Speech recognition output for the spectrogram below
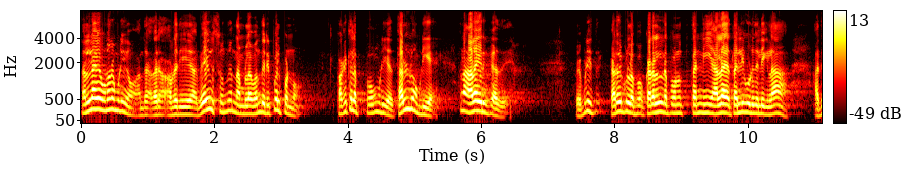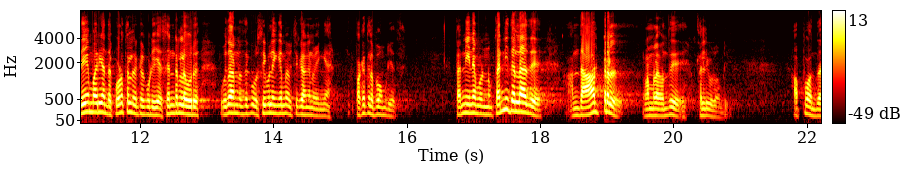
நல்லாவே உணர முடியும். அந்த அதோட- அதோடைய வேவ்ஸ் வந்து நம்மளை வந்து ரிப்பல் பண்ணும். பக்கத்தில் போக முடியாது. தள்ளும் அப்படியே. ஆனால் அலை இருக்காது. இப்போ எப்படி கடலுக்குள்ளே போ கடலில் போகணும் தண்ணி அலை தள்ளி விடுது இல்லைங்களா? அதே மாதிரி அந்த குளத்துல இருக்கக்கூடிய சென்டரில் ஒரு உதாரணத்துக்கு ஒரு சிவலிங்கமே வச்சுருக்காங்கன்னு வைங்க. பக்கத்தில் போக முடியாது. தண்ணி என்ன பண்ணணும்? தண்ணி தள்ளாது. அந்த ஆற்றல் நம்மளை வந்து தள்ளி விடும் அப்படி. அப்போ அந்த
